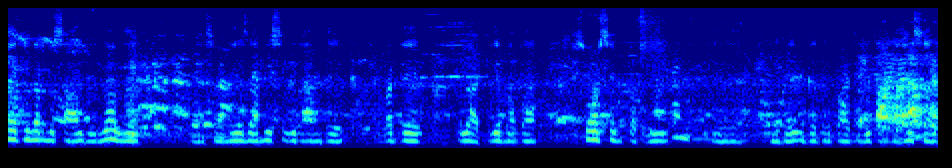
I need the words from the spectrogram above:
ਮੈਂ ਕਈ ਵਾਰ ਮਿਸਾਲ ਦਿੰਦਾ ਹੁੰਦਾ, ਸਾਡੇ ਆਜ਼ਾਦੀ ਸੰਗਰਾਮ ਦੇ ਵੱਡੇ ਘੁਲਾਟੀਏ ਬਾਬਾ ਸੋਹਣ ਸਿੰਘ ਪਟਨਾ ਗਦਰ ਪਾਰਟੀ ਦੇ ਪ੍ਰਧਾਨ ਸਨ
